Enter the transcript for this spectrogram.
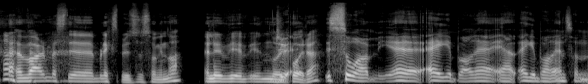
hva er den beste blekksprutsesongen, da? Eller når i på året? Så mye. Jeg er bare, jeg, jeg er bare en sånn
